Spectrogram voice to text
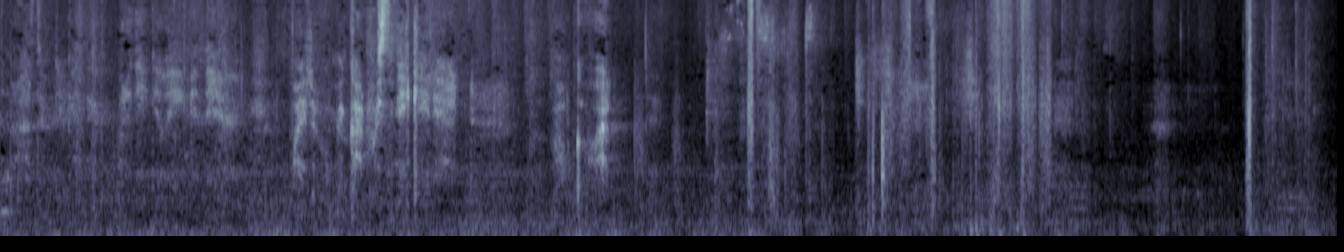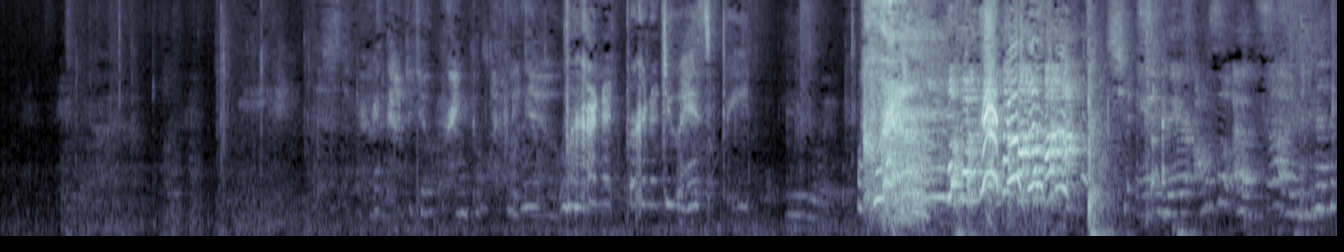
in the bathroom together. What are they doing in there? Why do, oh my god, we're sneaking in. Oh god. We're going to do a prank, but what do we do? We're gonna we're gonna do his feet. And they're also outside.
